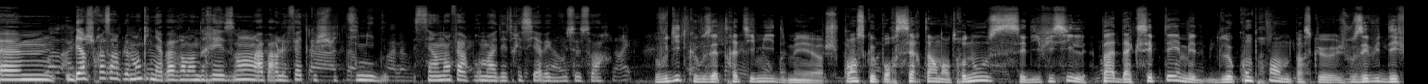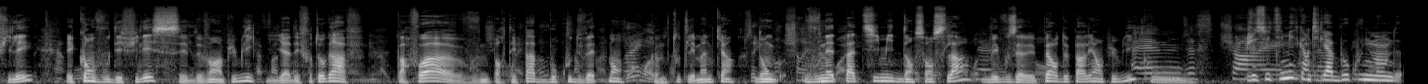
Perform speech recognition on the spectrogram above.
Euh, bien, je crois simplement qu'il n'y a pas vraiment de raison à part le fait que je suis timide. C'est un enfer pour moi d'être ici avec vous ce soir. Vous dites que vous êtes très timide, mais euh, je pense que pour certains d'entre nous, c'est difficile. Pas d'accepter, mais de le comprendre, parce que je vous ai vu défiler, et quand vous défilez, c'est devant un public. Il y a des photographes. Parfois, vous ne portez pas beaucoup de vêtements, comme toutes les mannequins. Donc, vous n'êtes pas timide dans ce sens-là, mais vous avez peur de parler en public. Je suis timide quand il y a beaucoup de monde.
